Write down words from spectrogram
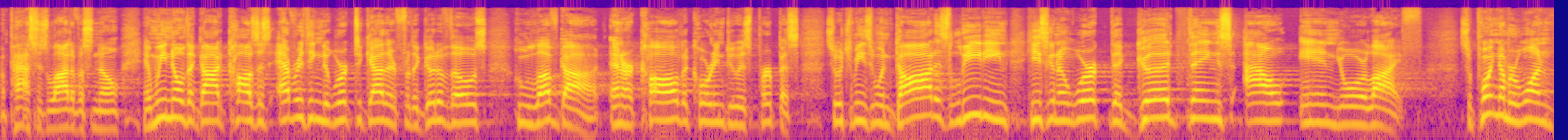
a passage a lot of us know, and we know that God causes everything to work together for the good of those who love God and are called according to His purpose. So, which means when God is leading, He's going to work the good things out in your life. So, point number one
